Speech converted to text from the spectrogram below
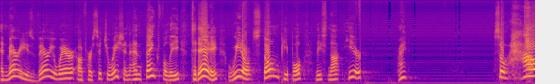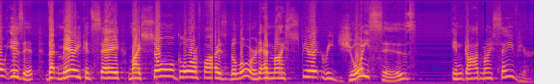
And Mary is very aware of her situation, and thankfully, today, we don't stone people, at least not here, right? So, how is it that Mary can say, My soul glorifies the Lord, and my spirit rejoices in God my Savior?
